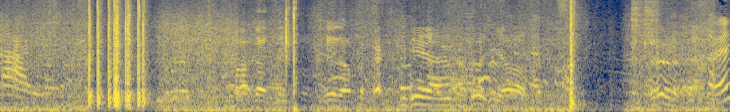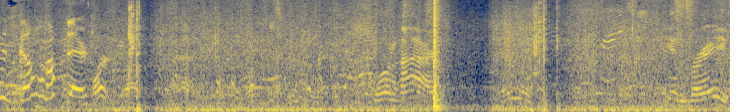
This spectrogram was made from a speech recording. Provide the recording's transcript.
Ow. Thought that thing hit up there. Yeah, good job. It's going up there. Going higher. Getting brave.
